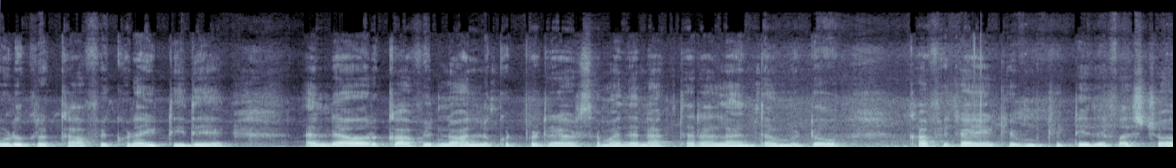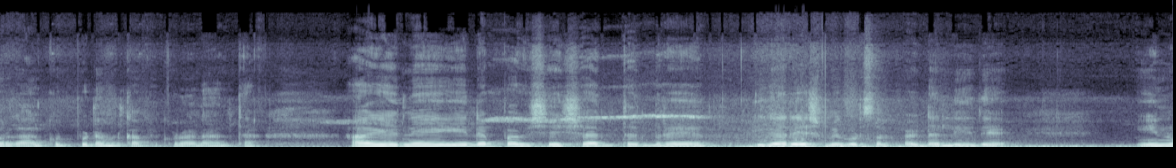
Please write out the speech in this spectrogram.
ಹುಡುಗ್ರಿಗೆ ಕಾಫಿ ಕೂಡ ಇಟ್ಟಿದೆ. ಅಂದರೆ ಅವ್ರ ಕಾಫಿನೂ ಅಲ್ಲೂ ಕೊಟ್ಬಿಟ್ರೆ ಅವ್ರು ಸಮಾಧಾನ ಆಗ್ತಾರಲ್ಲ ಅಂತ ಅಂದ್ಬಿಟ್ಟು ಕಾಫಿ ಕಾಯೋಕ್ಕೆ ಇಟ್ಟಿದ್ದೆ ಫಸ್ಟು ಅವ್ರಿಗೆ ಹಾಲು ಕೊಟ್ಬಿಟ್ಟು ಆಮೇಲೆ ಕಾಫಿ ಕೊಡೋಣ ಅಂತ. ಹಾಗೆಯೇ ಏನಪ್ಪ ವಿಶೇಷ ಅಂತಂದರೆ ಈಗ ರೇಷ್ಮೆ ಕೂಡ ಸ್ವಲ್ಪ ಡಲ್ಲಿ ಇದೆ. ಏನೂ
